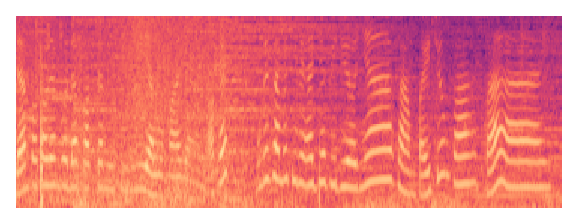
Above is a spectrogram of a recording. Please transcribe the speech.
dan total yang gue dapatkan di sini ya lumayan oke? Mungkin sampai sini aja videonya. Sampai jumpa. Bye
